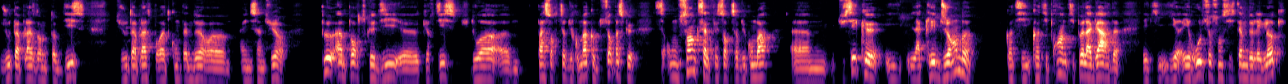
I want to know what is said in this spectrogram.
joues ta place dans le top 10, tu joues ta place pour être contender à une ceinture. Peu importe ce que dit Curtis, tu dois sortir du combat comme tu sors parce que on sent que ça le fait sortir du combat. Euh, tu sais que la clé de jambe, quand il, quand il prend un petit peu la garde et qu'il roule sur son système de leg lock,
